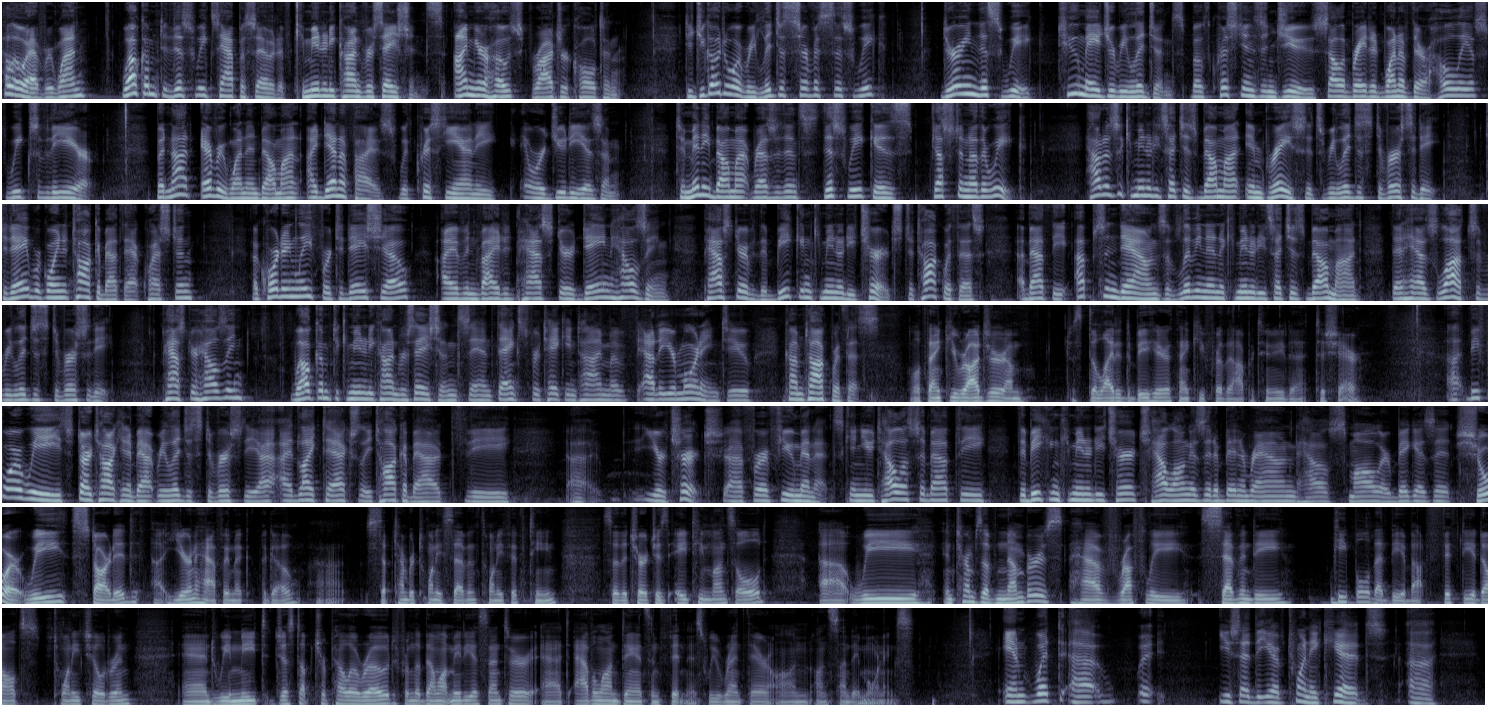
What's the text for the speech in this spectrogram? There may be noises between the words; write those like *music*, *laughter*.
Hello, everyone. Welcome to this week's episode of Community Conversations. I'm your host, Roger Colton. Did you go to a religious service this week? During this week, two major religions, both Christians and Jews, celebrated one of their holiest weeks of the year. But not everyone in Belmont identifies with Christianity or Judaism. To many Belmont residents, this week is just another week. How does a community such as Belmont embrace its religious diversity? Today, we're going to talk about that question. Accordingly, for today's show, I have invited Pastor Dane Helsing, pastor of the Beacon Community Church, to talk with us about the ups and downs of living in a community such as Belmont that has lots of religious diversity. Pastor Helsing, welcome to Community Conversations, and thanks for taking time of, out of your morning to come talk with us. Well, thank you, Roger. I'm just delighted to be here. Thank you for the opportunity to, to share. Uh, before we start talking about religious diversity, I, would like to actually talk about the uh, your church uh, for a few minutes. Can you tell us about the the Beacon Community Church? How long has it been around? How small or big is it? Sure. We started a year and a half ago, uh, September 27th, 2015. So the church is 18 months old. Uh, we, in terms of numbers, have roughly 70 people. That'd be about 50 adults, 20 children. And we meet just up Trapello Road from the Belmont Media Center at Avalon Dance and Fitness. We rent there on, on Sunday mornings. And what uh, you said that you have 20 kids. Uh,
